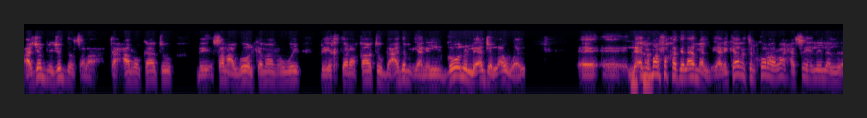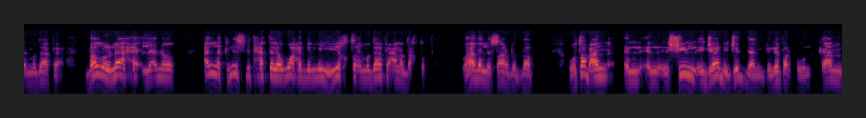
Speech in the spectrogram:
عجبني جدا صلاح. تحركاته بصنع جول كمان هو باختراقاته بعدم يعني الجول اللي اجى الأول آه، آه، لأنه ما فقد الأمل. يعني كانت الكرة رايحة سهله للمدافع ظلوا يلاحق لأنه قال لك نسبة حتى لو 1% يخطئ المدافع أنا بدي اخطفها وهذا اللي صار بالضبط. وطبعا ال- ال- الشيء الإيجابي جدا بليفربول كان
